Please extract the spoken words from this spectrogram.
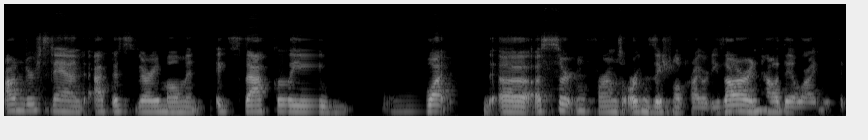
understand at this very moment exactly what uh, a certain firm's organizational priorities are and how they align with the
